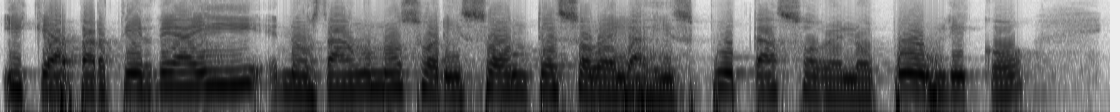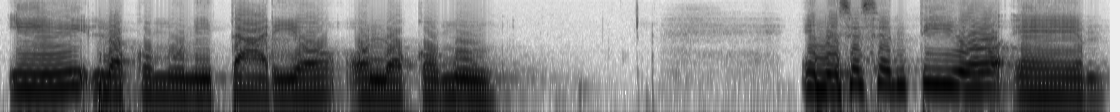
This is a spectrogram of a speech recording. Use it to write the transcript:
y que a partir de ahí nos dan unos horizontes sobre las disputas, sobre lo público y lo comunitario o lo común. En ese sentido, eh,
